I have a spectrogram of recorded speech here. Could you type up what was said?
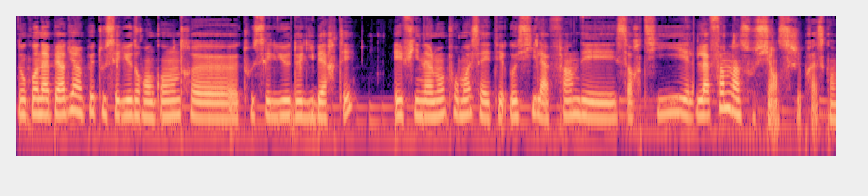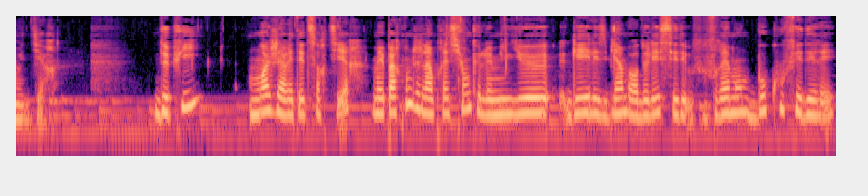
Donc on a perdu un peu tous ces lieux de rencontre, euh, tous ces lieux de liberté. Et finalement, pour moi, ça a été aussi la fin des sorties, la fin de l'insouciance, j'ai presque envie de dire. Depuis, moi, j'ai arrêté de sortir, mais par contre, j'ai l'impression que le milieu gay et lesbien bordelais s'est vraiment beaucoup fédéré,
